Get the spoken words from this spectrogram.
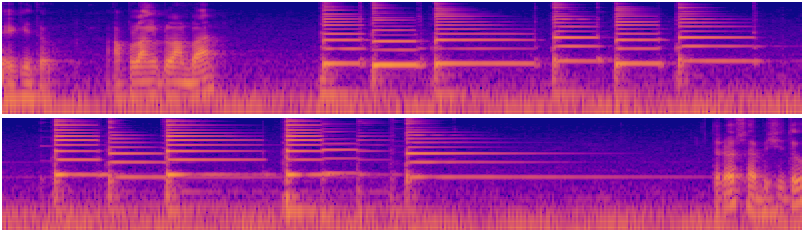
Kayak gitu aku ulangi pelan-pelan. Terus habis itu?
